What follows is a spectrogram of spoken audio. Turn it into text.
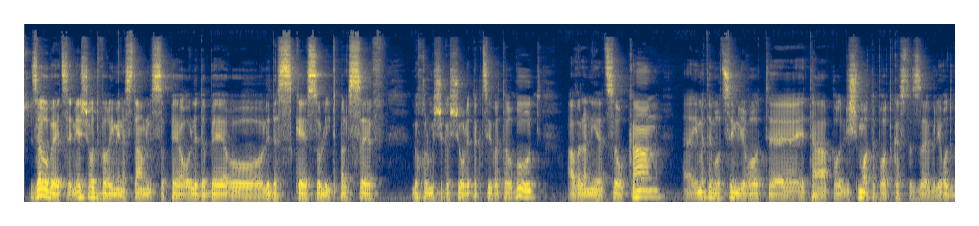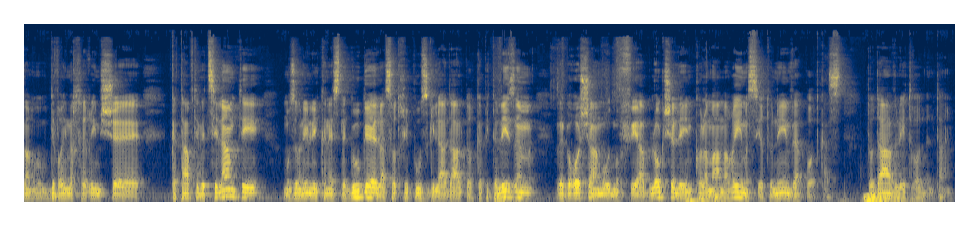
זהו בעצם, יש עוד דברים מן הסתם לספר או לדבר או לדסקס או להתפלסף בכל מה שקשור לתקציב התרבות, אבל אני אעצור כאן. אם אתם רוצים לראות אה, את הפוד, לשמוע את הפודקאסט הזה ולראות דברים אחרים שכתבתי וצילמתי, מוזמנים להיכנס לגוגל, לעשות חיפוש גלעד אלפר קפיטליזם, ובראש העמוד מופיע הבלוג שלי עם כל המאמרים, הסרטונים והפודקאסט. תודה ולהתראות בינתיים.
